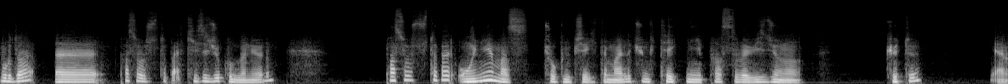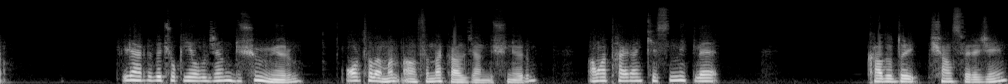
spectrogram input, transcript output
burada e, pasör stoper kesici kullanıyorum. Pasör stoper oynayamaz çok yüksek ihtimalle çünkü tekniği, pası ve vizyonu kötü. Yani ileride de çok iyi olacağını düşünmüyorum. Ortalamanın altında kalacağını düşünüyorum. Ama Taylan kesinlikle kadroda şans vereceğim.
